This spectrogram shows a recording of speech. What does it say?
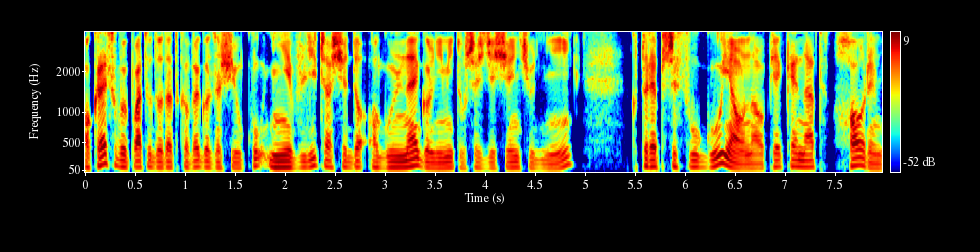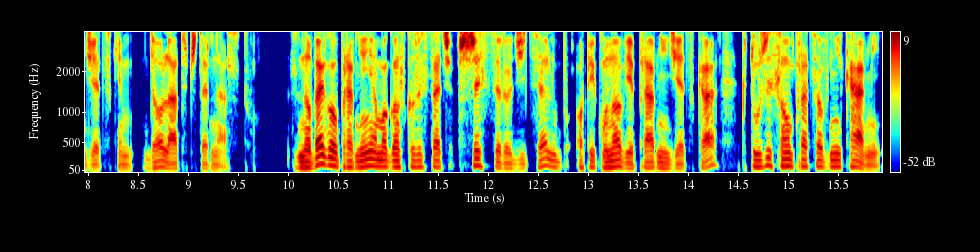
Okresu wypłaty dodatkowego zasiłku nie wlicza się do ogólnego limitu 60 dni, które przysługują na opiekę nad chorym dzieckiem do lat 14. Z nowego uprawnienia mogą skorzystać wszyscy rodzice lub opiekunowie prawni dziecka, którzy są pracownikami,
